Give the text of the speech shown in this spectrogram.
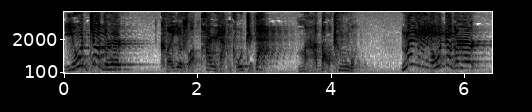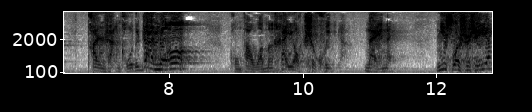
有这个人，可以说盘山口之战马到成功；没有这个人，盘山口的战争恐怕我们还要吃亏呀。奶奶，你说是谁呀？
